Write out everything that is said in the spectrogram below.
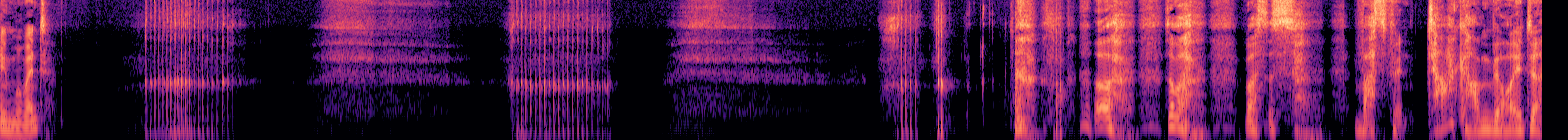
einen Moment. Oh, sag mal, was ist, was für ein Tag haben wir heute?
